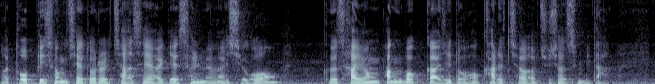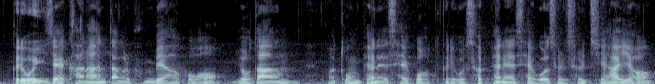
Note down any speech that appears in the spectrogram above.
어, 도피성 제도를 자세하게 설명하시고 그 사용 방법까지도 가르쳐 주셨습니다. 그리고 이제 가나안 땅을 분배하고 요단 어, 동편의 세 곳, 그리고 서편의 세 곳을 설치하여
